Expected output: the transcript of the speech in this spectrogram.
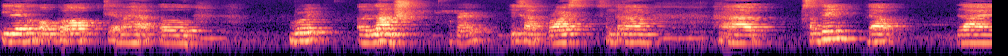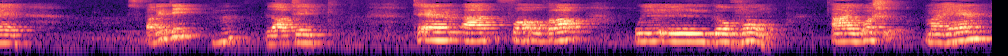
11 o'clock, then I have a break, a lunch. Okay. It's have rice, sometimes have something that like spaghetti, Mm-hmm. latte. Then at 4 o'clock, we go home. I wash my hand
